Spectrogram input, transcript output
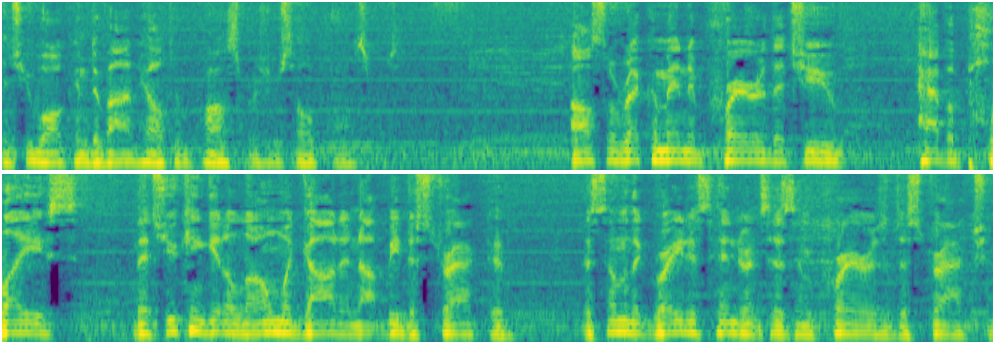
and you walk in divine health and prospers, your soul prospers. I also recommend in prayer that you have a place that you can get alone with God and not be distracted. That some of the greatest hindrances in prayer is distraction.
